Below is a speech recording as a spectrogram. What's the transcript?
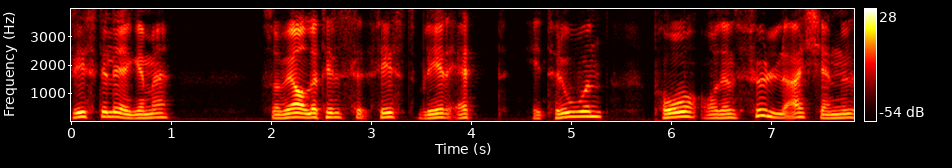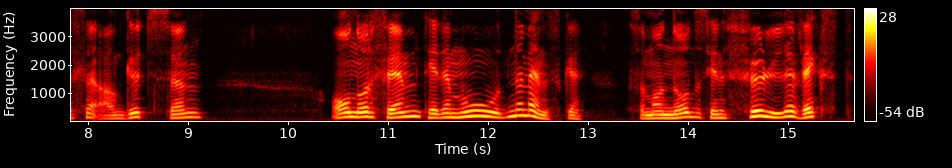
Kristi legeme, så vi alle til sist blir ett i troen på og den fulle erkjennelse av Guds sønn, og når frem til det modne mennesket som har nådd sin fulle vekst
